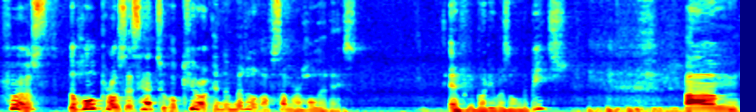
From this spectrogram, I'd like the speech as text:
First, the whole process had to occur in the middle of summer holidays. Everybody was on the beach. um,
